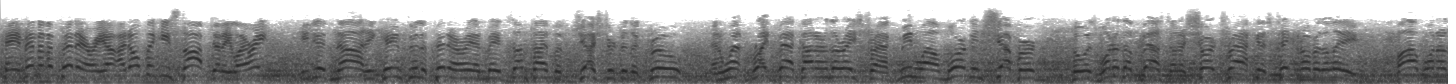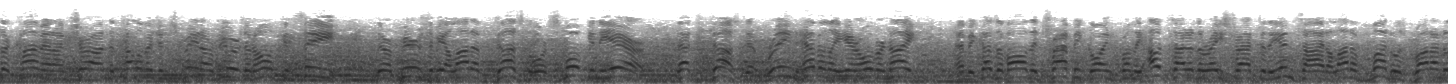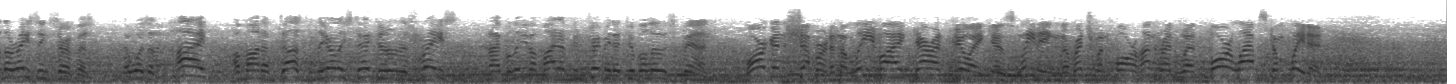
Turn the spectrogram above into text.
came into the pit area. I don't think he stopped, did he, Larry? He did not. He came through the pit area and made some type of gesture to the crew and went right back out onto the racetrack. Meanwhile, Morgan Shepherd, who is one of the best on a short track, has taken over the lead. Bob, one other comment. I'm sure on the television screen our viewers at home can see there appears to be a lot of dust or smoke in the air. That's dust. It rained heavily here overnight. And because of all the traffic going from the outside of the racetrack to the inside, a lot of mud was brought onto the racing surface. There was a high amount of dust in the early stages of this race, and I believe it might have contributed to Balough's spin. Morgan Shepherd and the Levi Garrett Buick is leading the Richmond 400 with four laps completed.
